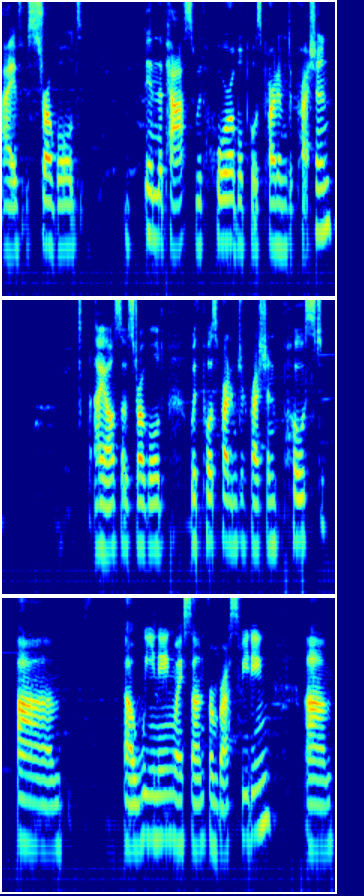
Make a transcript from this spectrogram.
I've struggled in the past with horrible postpartum depression. I also struggled with postpartum depression post um, uh, weaning my son from breastfeeding. Um,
